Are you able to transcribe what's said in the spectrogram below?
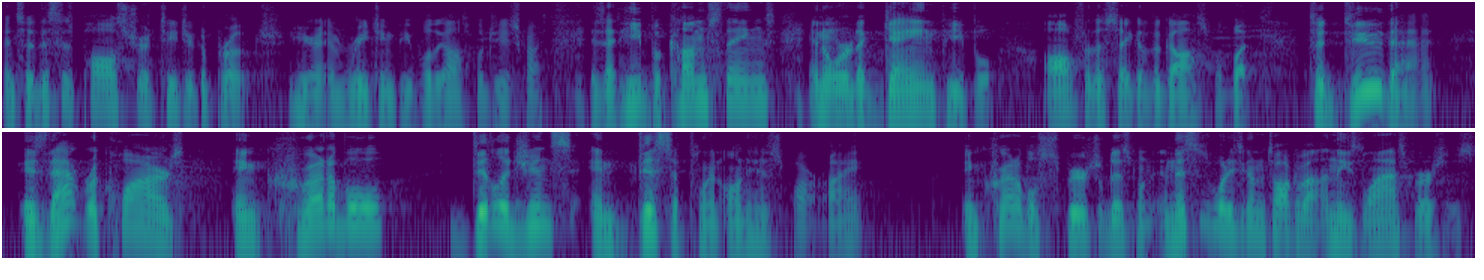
And so this is Paul's strategic approach here in reaching people with the gospel of Jesus Christ, is that he becomes things in order to gain people, all for the sake of the gospel. But to do that is that requires incredible diligence and discipline on his part, right? incredible spiritual discipline. And this is what he's going to talk about in these last verses,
